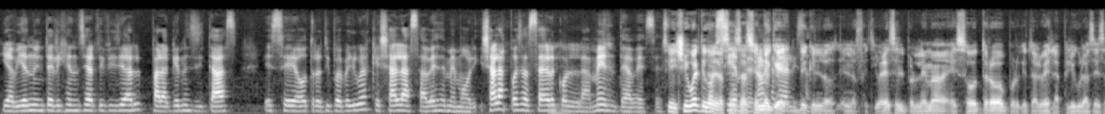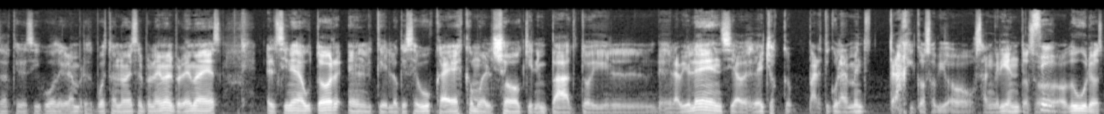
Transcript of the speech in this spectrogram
y habiendo inteligencia artificial, ¿para qué necesitas ese otro tipo de películas que ya las sabes de memoria? Ya las puedes hacer con la mente a veces. Sí, yo igual tengo No la siempre, sensación no de que, generalizando. de que en, los, en los festivales el problema es otro, porque tal vez las películas esas que decís vos de gran presupuesto no es el problema, el problema es el cine de autor en el que lo que se busca es como el shock y el impacto, y el- desde la violencia, desde hechos que- particularmente trágicos o, sangrientos o- Sí. o, duros.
